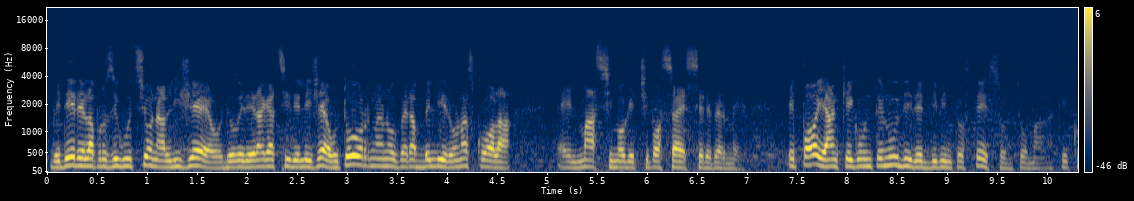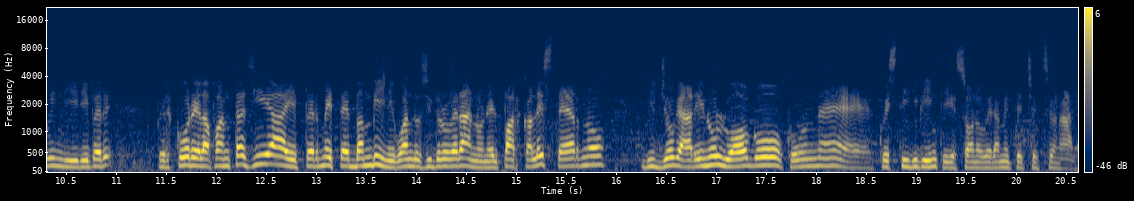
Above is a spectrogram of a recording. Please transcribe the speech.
vedere la prosecuzione al liceo dove dei ragazzi del liceo tornano per abbellire una scuola è il massimo che ci possa essere per me. E poi anche i contenuti del dipinto stesso, insomma, che quindi riper- percorre la fantasia e permette ai bambini, quando si troveranno nel parco all'esterno, di giocare in un luogo con eh, questi dipinti che sono veramente eccezionali,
